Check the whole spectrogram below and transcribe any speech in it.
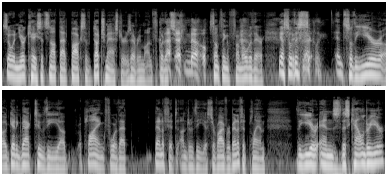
So in your case, it's not that box of Dutch Masters every month, but it's no something from over there. Yeah. So this exactly. and so the year uh, getting back to the uh, applying for that benefit under the uh, survivor benefit plan, the year ends this calendar year.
